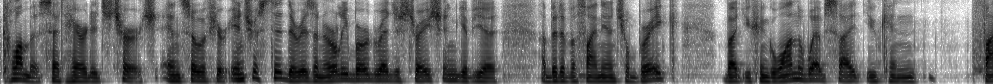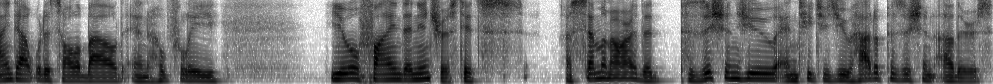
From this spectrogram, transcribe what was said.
Columbus at Heritage Church. And so if you're interested, there is an early bird registration, give you a, a bit of a financial break, but you can go on the website, you can find out what it's all about, and hopefully you'll find an interest. It's a seminar that positions you and teaches you how to position others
